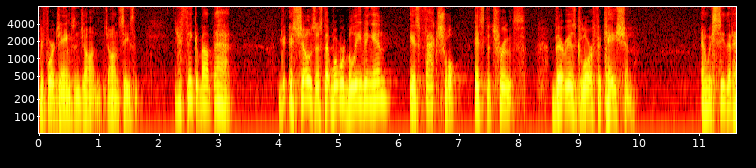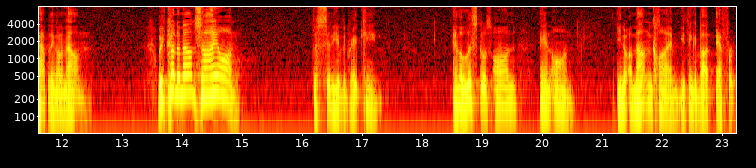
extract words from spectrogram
Before James and John. John sees them. You think about that. It shows us that what we're believing in is factual, it's the truth. There is glorification. And we see that happening on a mountain. We've come to Mount Zion, the city of the great king. And the list goes on and on. You know, a mountain climb, you think about effort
